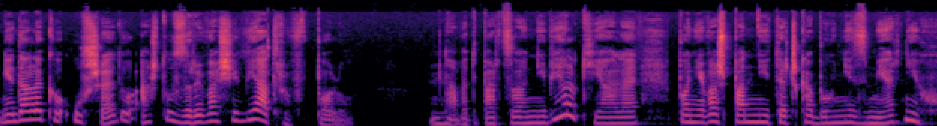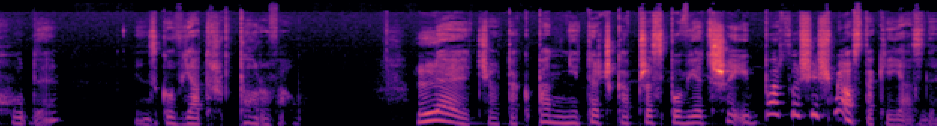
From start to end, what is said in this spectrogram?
Niedaleko uszedł, aż tu zrywa się wiatr w polu. Nawet bardzo niewielki, ale ponieważ pan niteczka był niezmiernie chudy, więc go wiatr porwał. Leciał tak pan niteczka przez powietrze i bardzo się śmiał z takiej jazdy.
